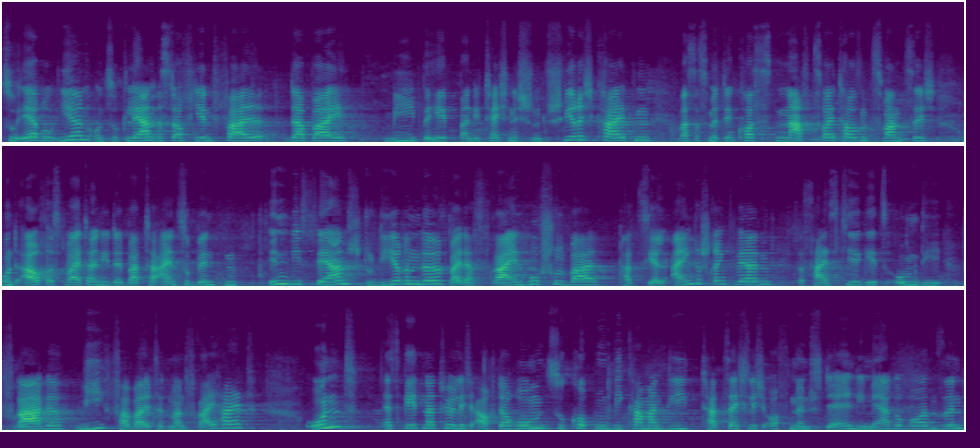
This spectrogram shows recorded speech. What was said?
Zu eruieren und zu klären ist auf jeden Fall dabei, wie behebt man die technischen Schwierigkeiten, was ist mit den Kosten nach 2020 und auch ist weiter in die Debatte einzubinden, inwiefern Studierende bei der freien Hochschulwahl partiell eingeschränkt werden. Das heißt, hier geht es um die Frage, wie verwaltet man Freiheit und es geht natürlich auch darum, zu schauen, wie kann man die tatsächlich offenen Stellen, die mehr geworden sind,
